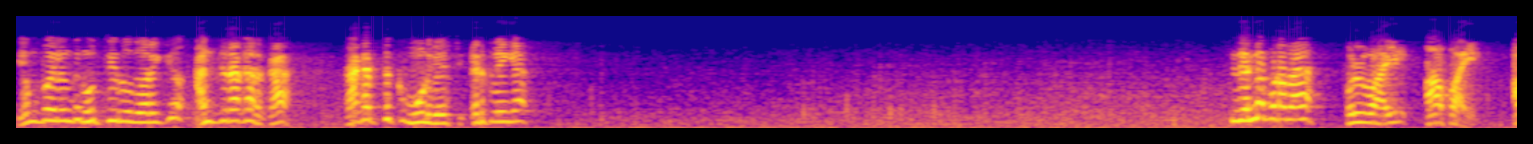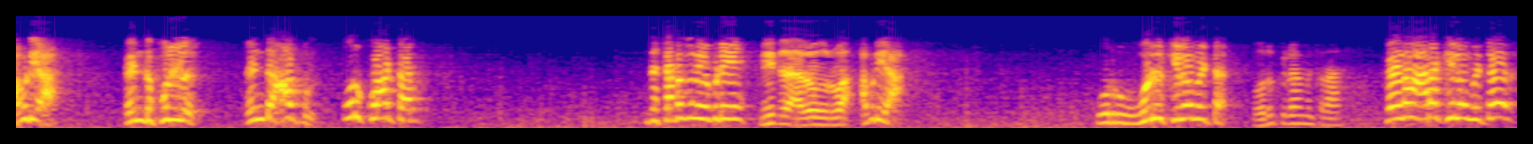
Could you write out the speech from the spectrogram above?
எண்பதுல இருந்து நூத்தி இருபது வரைக்கும் அஞ்சு ரகம் இருக்கா? ரகத்துக்கு மூணு வேஸ்ட் எடுத்து வைங்க. இது என்ன புடவை? ஃபுல் ஆயில் ஆஃப் ஆயில் அப்படியா? ரெண்டு புல்லு ரெண்டு ஆஃப் ஒரு குவார்டர் இந்த சட்டத்துணி எப்படி? மீட்டர் அறுபது ரூபா. அப்படியா? ஒரு ஒரு கிலோமீட்டர். ஒரு கிலோமீட்டரா? வேணா அரை கிலோமீட்டர்.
